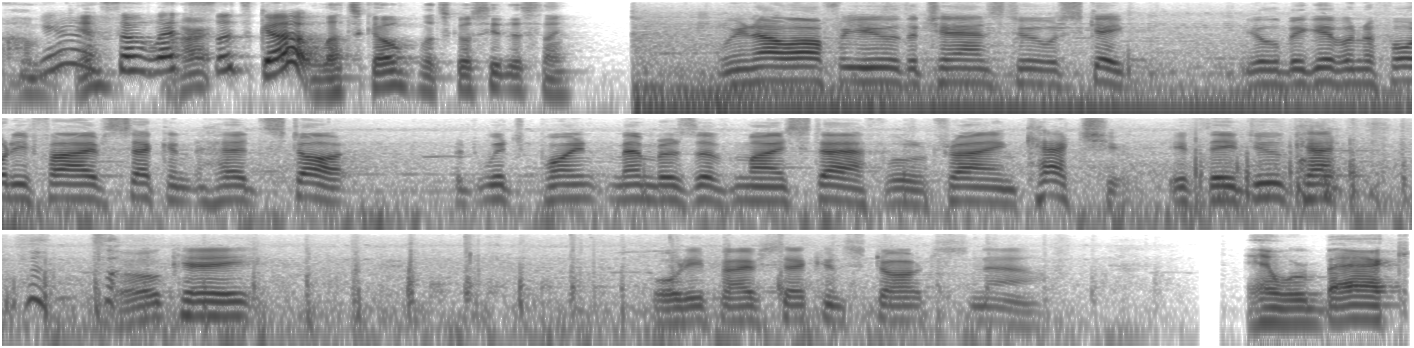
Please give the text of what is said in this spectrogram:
Um, yeah, so let's All right. let's go. Let's go. Let's go see this thing. We now offer you the chance to escape. You'll be given a 45 second head start, at which point members of my staff will try and catch you. If they do catch. Okay. 45 seconds starts now. And we're back.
